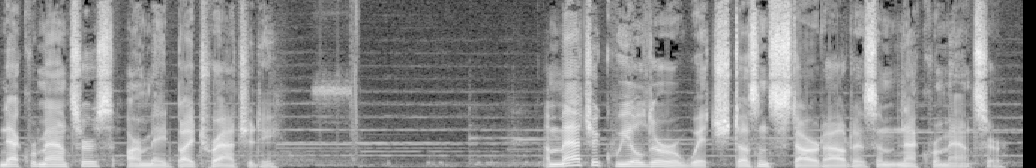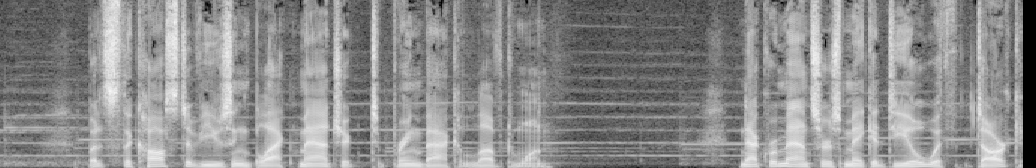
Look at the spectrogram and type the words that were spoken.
Necromancers are made by tragedy. A magic wielder or witch doesn't start out as a necromancer, but it's the cost of using black magic to bring back a loved one. Necromancers make a deal with dark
